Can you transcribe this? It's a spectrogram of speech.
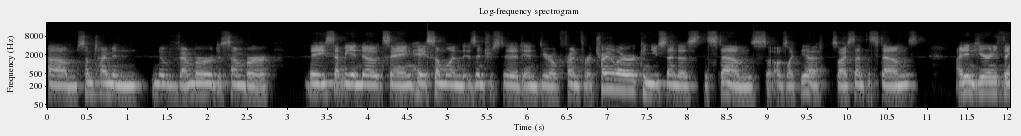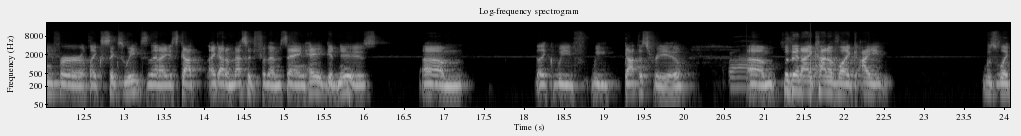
um, sometime in November, December, they sent me a note saying, Hey, someone is interested in Dear Old Friend for a trailer. Can you send us the stems? So I was like, Yeah. So I sent the stems. I didn't hear anything for like six weeks. And then I just got I got a message for them saying, Hey, good news. Um, like we've we got this for you. Wow. Um, so then I kind of like I was like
